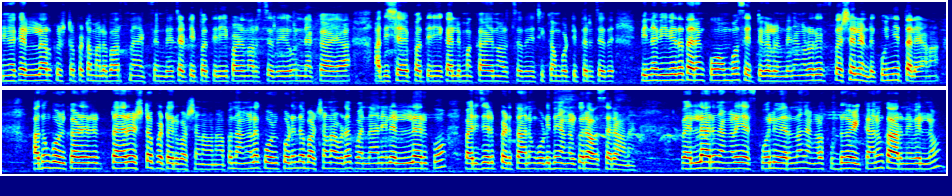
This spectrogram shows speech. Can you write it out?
നിങ്ങൾക്ക് എല്ലാവർക്കും ഇഷ്ടപ്പെട്ട മലബാർ സ്നാക്സ് ഉണ്ട്. ചട്ടിപ്പത്തിരി പഴം നിറച്ചത് ഉന്നക്കായ അതിശയപ്പത്തിരി കല്ലുമ്മക്കായ നിറച്ചത് ചിക്കൻ പൊട്ടിത്തെറിച്ചത്. പിന്നെ വിവിധ തരം കോംബോ സെറ്റുകളുണ്ട്. ഞങ്ങളൊരു സ്പെഷ്യലുണ്ട് കുഞ്ഞിത്തലയാണ്. അതും കോഴിക്കോട്ടുകാരെ ഇഷ്ടപ്പെട്ട ഒരു ഭക്ഷണമാണ്. അപ്പോൾ ഞങ്ങളെ കോഴിക്കോടിന്റെ ഭക്ഷണം ഇവിടെ പൊന്നാനിയിൽ എല്ലാവർക്കും പരിചയപ്പെടുത്താനും കൂടി ഇത് ഞങ്ങൾക്കൊരു അവസരമാണ്. അപ്പോൾ എല്ലാവരും ഞങ്ങൾ എസ് എക്സ്പോയിൽ വരണം ഞങ്ങളെ ഫുഡ് കഴിക്കാനും കാർണിവലിനും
